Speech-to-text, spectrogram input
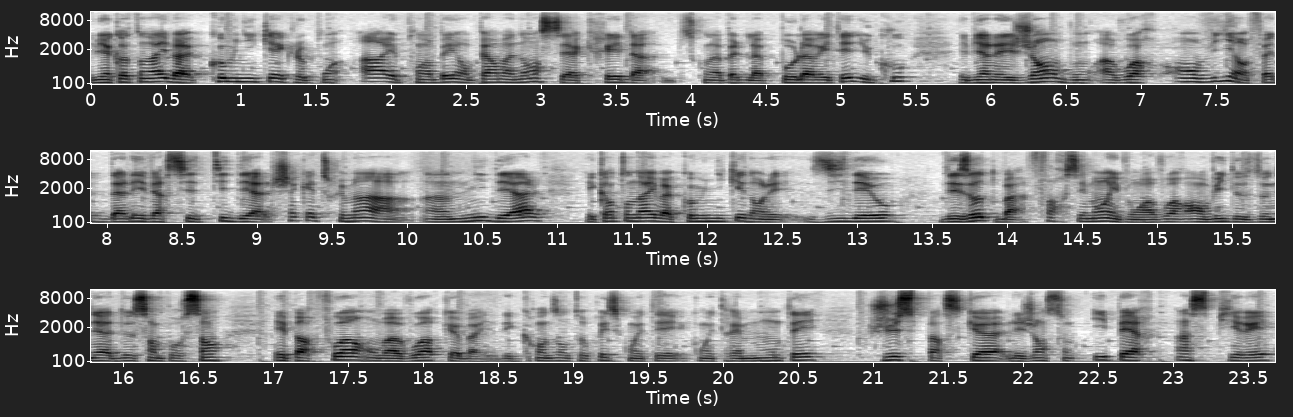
eh bien quand on arrive à communiquer avec le point A et le point B en permanence et à créer ce qu'on appelle de la polarité, du coup, et eh bien les gens vont avoir envie en fait d'aller vers cet idéal. Chaque être humain a un idéal. Et quand on arrive à communiquer dans les idéaux des autres, bah forcément ils vont avoir envie de se donner à 200% et parfois on va voir qu'il bah, y a des grandes entreprises qui ont été, qui ont été montées juste parce que les gens sont hyper inspirés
